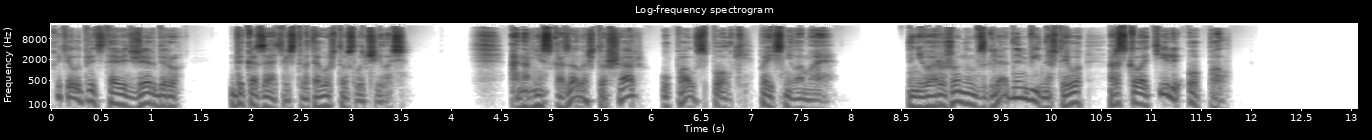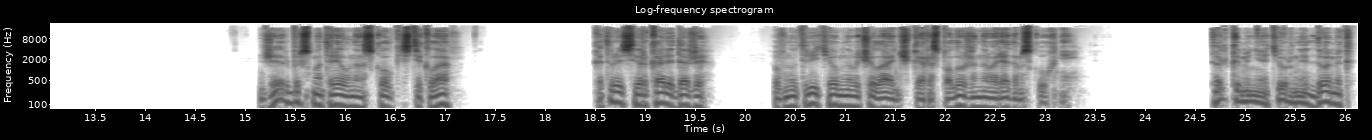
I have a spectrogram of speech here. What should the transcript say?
Хотела представить Жерберу доказательства того, что случилось. «Она мне сказала, что шар упал с полки», — пояснила Майя. На невооруженным взглядом видно, что его расколотили об пол. Джербер смотрел на осколки стекла, которые сверкали даже внутри темного чуланчика, расположенного рядом с кухней. Только миниатюрный домик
